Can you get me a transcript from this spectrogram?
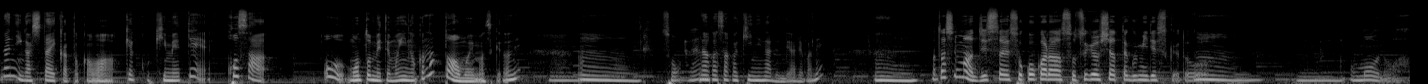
何がしたいかとかは結構決めて濃さを求めてもいいのかなとは思いますけどね、うん。うん、そうね。長さが気になるんであればね。うん。私まあ実際そこから卒業しちゃった組ですけど、ううんん思うのは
